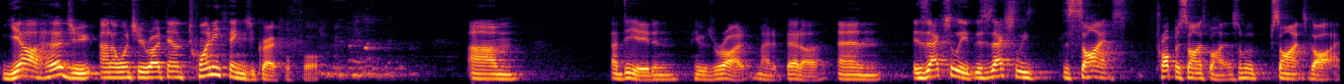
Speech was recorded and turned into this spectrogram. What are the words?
Yeah, I heard you, and I want you to write down 20 things you're grateful for. Um, I did, and he was right. It made it better. And it's actually, this is actually the science, proper science behind this. I'm a science guy,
